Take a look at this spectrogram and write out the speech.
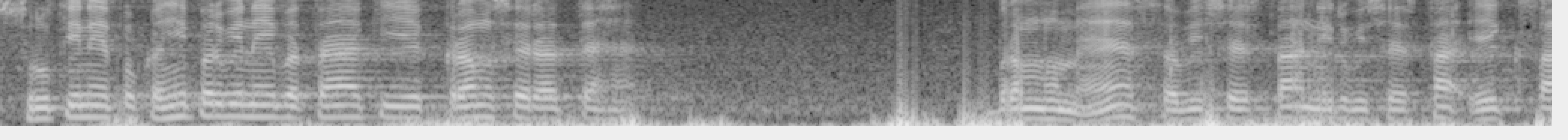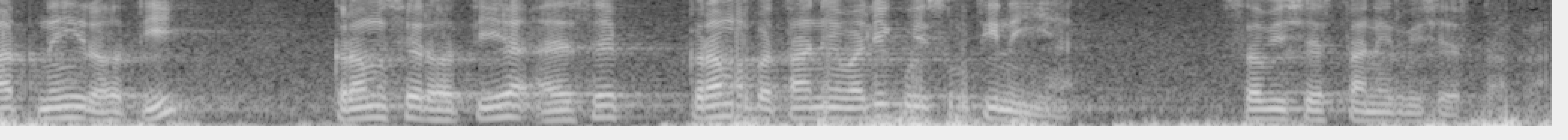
श्रुति ने तो कहीं पर भी नहीं बताया कि ये क्रम से रहते हैं। ब्रह्म में सविशेषता, निर्विशेषता एक साथ नहीं रहती। क्रम से रहती है, ऐसे क्रम बताने वाली कोई श्रुति नहीं है, सविशेषता, निर्विशेषता का।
